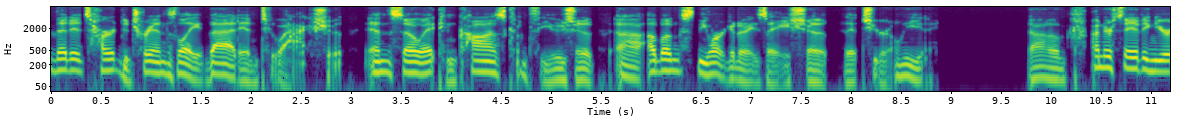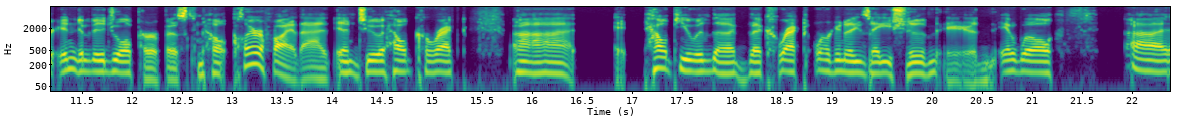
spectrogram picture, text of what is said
then it's hard to translate that into action. And so it can cause confusion uh, amongst the organization that you're leading. Um, understanding your individual purpose can help clarify that and to help correct, uh, eh, help you in the, the correct organization, and it will uh,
